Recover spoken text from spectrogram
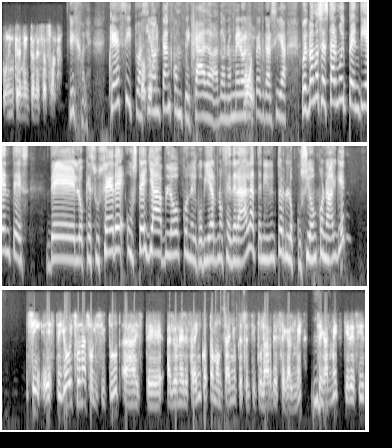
un incremento en esa zona. Híjole, qué situación tan complicada, don Homero López García. Pues vamos a estar muy pendientes de lo que sucede. ¿Usted ya habló con el gobierno federal? ¿Ha tenido interlocución con alguien? Sí, este, yo hice una solicitud a este a Leonel Efraín Cota Montaño, que es el titular de Segalmex. Segalmex quiere decir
